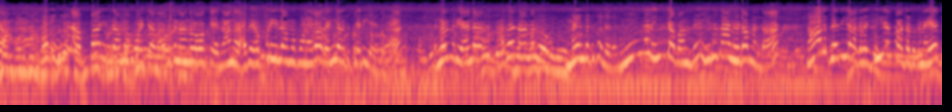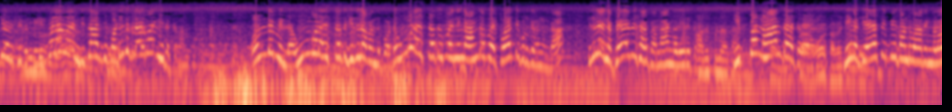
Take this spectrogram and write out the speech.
அப்பா இல்லாம போயிட்டாரு. அதுக்கு நாங்கள் ஓகே நாங்க அது எப்படி இல்லாம போனாரோ அது எங்களுக்கு தெரியல எங்களுக்கு ஏன்டா அதை நாங்கள் மேம்பட்டு சொல்லல நீங்கள் இங்க வந்து இதுதான் இடம்டா. நாலு பெரிய ஆகல ஜிஎஸ் ஆகல ஏற்றி இருக்கு. இவ்வளவு விசாரிச்சு போட்டு இதுக்குள்ள வாங்கி இருக்கிறான் ஒன்றுமில்ல உங்களோட இஷ்டத்துக்கு இதுல வந்து போட்டு உங்களோட இஷ்டத்துக்கு போய் நீங்க அங்க போய் போட்டி கொடுக்குறீங்கடா. இதுல என்ன பேபி சாசம் நாங்கள் இருக்கிறோம். இப்ப நான் கேக்குறேன். நீங்க ஜேசிபி கொண்டு வரீங்களோ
